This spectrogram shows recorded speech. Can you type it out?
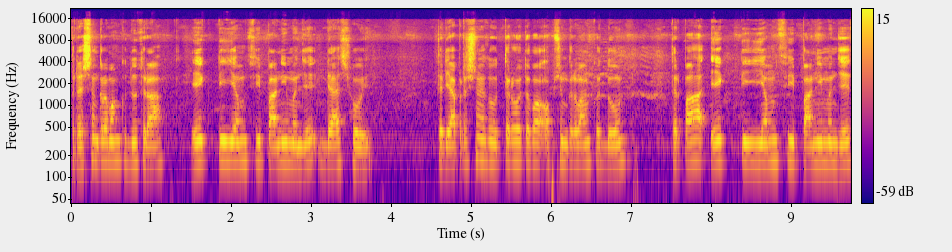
प्रश्न क्रमांक दुसरा एक टी एम सी पाणी म्हणजे डॅश होय. तर या प्रश्नाचं उत्तर होतं बा ऑप्शन क्रमांक दोन. तर पहा एक टी एम सी पाणी म्हणजेच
